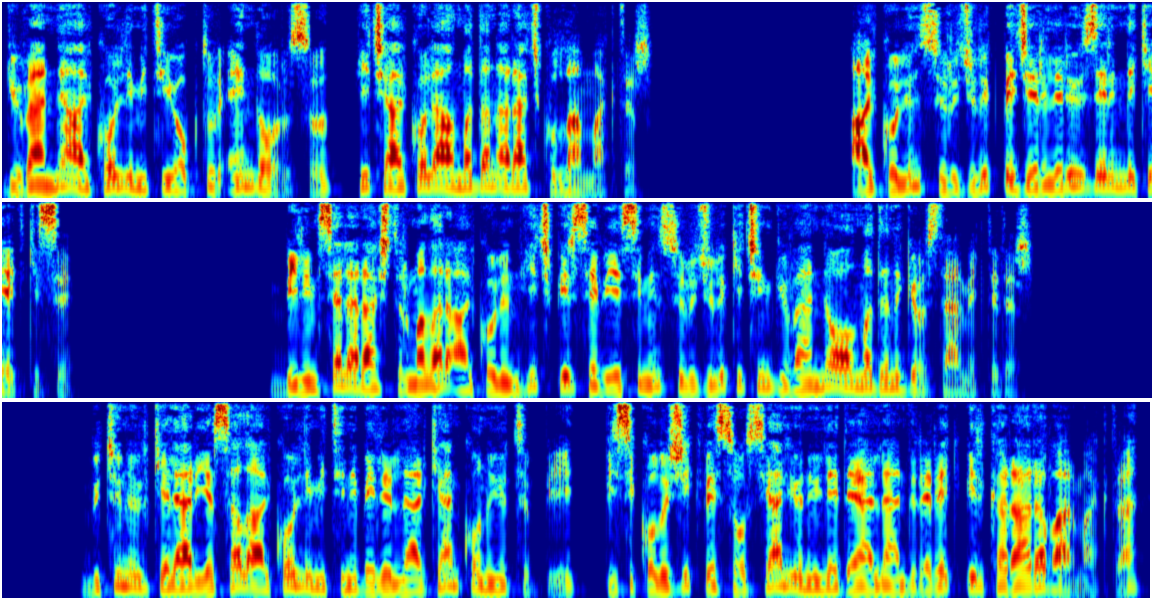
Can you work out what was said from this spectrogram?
Güvenli alkol limiti yoktur en doğrusu, hiç alkol almadan araç kullanmaktır. Alkolün sürücülük becerileri üzerindeki etkisi Bilimsel araştırmalar alkolün hiçbir seviyesinin sürücülük için güvenli olmadığını göstermektedir. Bütün ülkeler yasal alkol limitini belirlerken konuyu tıbbi, psikolojik ve sosyal yönüyle değerlendirerek bir karara varmakta,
